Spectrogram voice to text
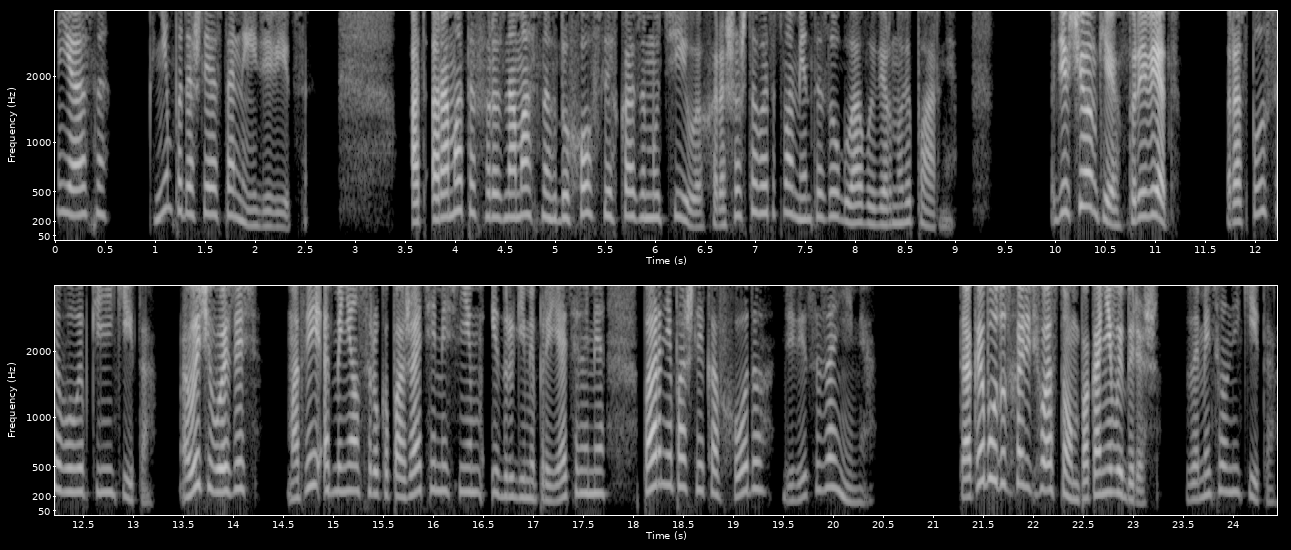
«Ясно». К ним подошли остальные девицы. От ароматов разномастных духов слегка замутило. Хорошо, что в этот момент из-за угла вывернули парня. «Девчонки, привет!» Расплылся в улыбке Никита. «А вы чего здесь?» Матвей обменялся рукопожатиями с ним и другими приятелями. Парни пошли ко входу, девицы за ними. «Так и будут ходить хвостом, пока не выберешь», — заметил Никита.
